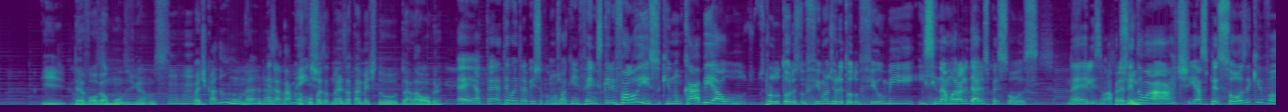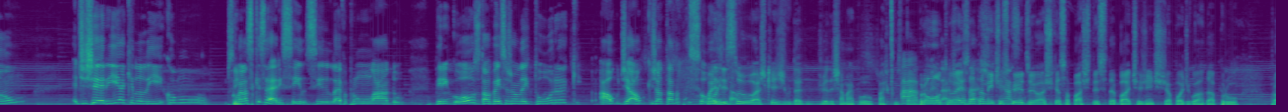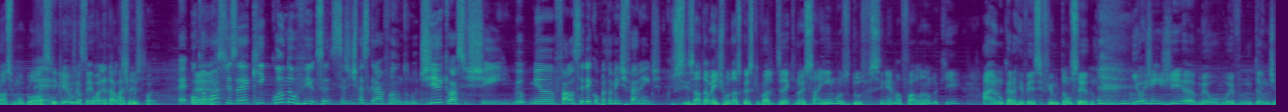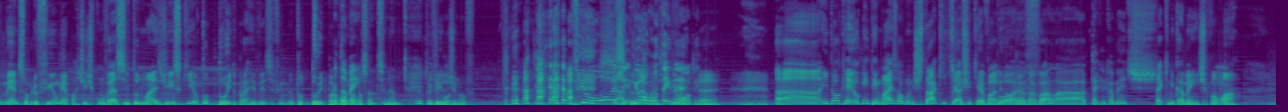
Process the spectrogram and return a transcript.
e devolve ao mundo, digamos, Uhum. vai de cada um, né? A- Exatamente. A culpa não é exatamente do, da, da obra. É, até teve uma entrevista com o Joaquim Fênix que ele falou isso, que não cabe aos produtores do filme, ao diretor do filme, ensinar moralidade às pessoas. Né? Eles apresentam a arte e as pessoas é que vão digerir aquilo ali como, Sim. como elas quiserem. Se, se leva para um lado perigoso, talvez seja uma leitura que, algo, de algo que já tá na pessoa. Mas e isso tal. eu acho que a gente deve, devia deixar mais por parte principal. Ah, Pronto, verdade, é verdade, exatamente tem isso que eu ia razão. dizer. Eu acho que essa parte desse debate a gente já pode guardar pro próximo bloco. É. e aí eu o já spoiler da pra parte com spoiler. É, o que É. eu posso dizer é que quando eu vi. Se, se a gente estivesse gravando no dia que eu assisti, meu- minha fala seria completamente diferente. Exatamente. Uma das coisas que vale dizer é que nós saímos do cinema falando que ah, eu não quero rever esse filme tão cedo. e hoje em dia, meu entendimento sobre o filme, a partir de conversas e tudo mais, diz que eu tô doido pra rever esse filme. Eu tô doido pra Eu voltar também. pra sala de cinema Eu tô e de ver ele de novo. viu hoje, Chato, viu né, mas ontem, Viu né? ontem. É. Ah, então, ok. Alguém tem mais algum destaque que acha que é válido Bora apontar agora? falar tecnicamente. Tecnicamente, vamos lá.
